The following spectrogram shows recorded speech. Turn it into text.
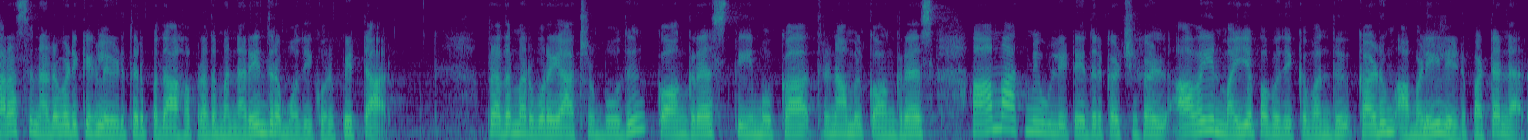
அரசு நடவடிக்கைகள் எடுத்திருப்பதாக பிரதமர் நரேந்திர மோடி குறிப்பிட்டார். பிரதமர் உரையாற்றும் போது காங்கிரஸ் திமுக திரிணாமுல் காங்கிரஸ் ஆம் ஆத்மி உள்ளிட்ட எதிர்க்கட்சிகள் அவையின் மையப்பகுதிக்கு வந்து கடும் அமளியில் ஈடுபட்டனர்.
